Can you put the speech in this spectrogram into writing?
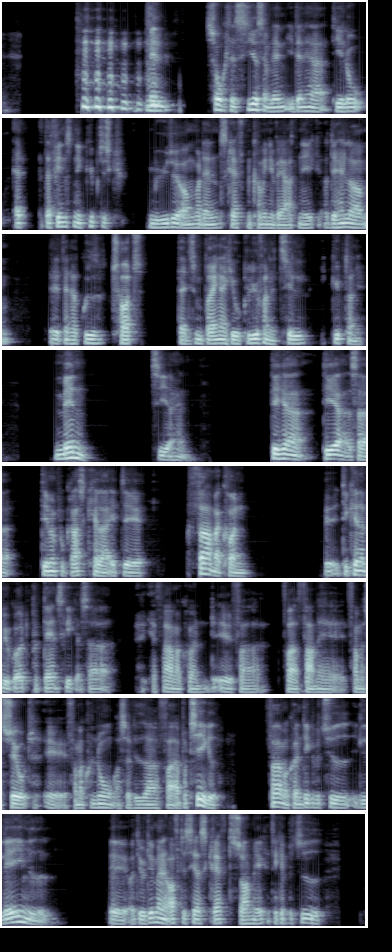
Men Sokrates siger simpelthen i den her dialog, at der findes en egyptisk myte om, hvordan skriften kom ind i verden, ikke? Og det handler om øh, den her gud Tot, der ligesom bringer hieroglyferne til Ægypterne. Men, siger han, det her, det er altså det, man på græsk kalder et øh, farmakon. Øh, det kender vi jo godt på dansk, ikke? Altså, ja, farmakon øh, fra, fra farma, farmaceut, øh, farmakonom og så videre, fra apoteket farmakon, det kan betyde et lægemiddel. Øh, og det er jo det, man ofte ser skrift som, ikke? Det kan betyde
